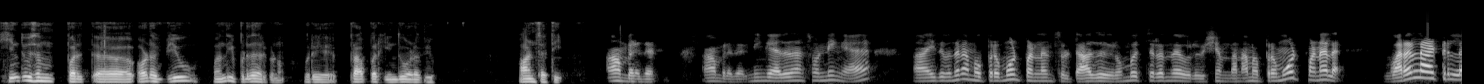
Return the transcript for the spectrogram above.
ஹிந்துசம் ஓட வியூ வந்து இப்படிதான் இருக்கணும். ஒரு ப்ராப்பர் ஹிந்துவோட வியூ ஆன் சத்தி. ஆ பிரதர் ஆ பிரதர் நீங்க அதுதான் சொன்னீங்க. இது வந்து நம்ம ப்ரோமோட் பண்ணலன்னு சொல்லிட்டு அது ரொம்ப சிறந்த ஒரு விஷயம் தான் நம்ம ப்ரோமோட் பண்ணல. வரலாற்றுல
